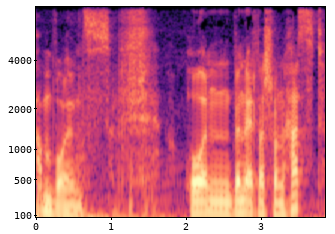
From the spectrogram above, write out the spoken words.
Haben-Wollens. Und wenn du etwas schon hast,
